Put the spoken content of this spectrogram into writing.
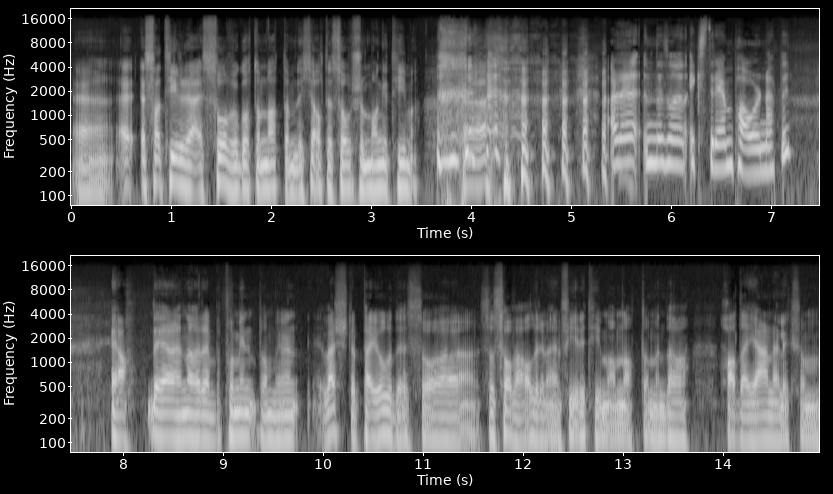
jeg, jeg sa tidligere jeg sover godt om natta, men det er ikke alltid jeg sover så mange timer. Er det en sånn ekstrem powernapper? Ja, det er når på, min, på min verste periode så, så sov jeg aldri mer enn fire timer om natta, men da hadde jeg gjerne liksom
